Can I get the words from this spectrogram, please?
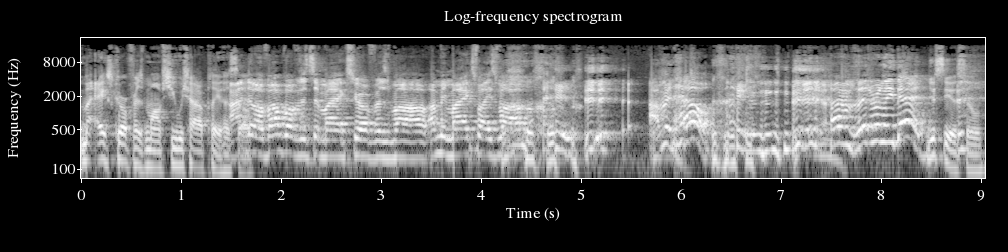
my ex girlfriend's mom, she would try to play herself. I know if I bumped into my ex girlfriend's mom, I mean my ex wife's mom, I'm in hell. I'm literally dead. You see her soon.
